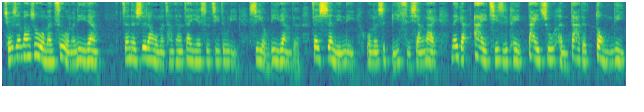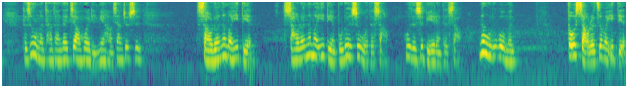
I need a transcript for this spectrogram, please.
求神帮助我们，赐我们力量，真的是让我们常常在耶稣基督里是有力量的，在圣灵里，我们是彼此相爱。那个爱其实可以带出很大的动力。可是我们常常在教会里面，好像就是少了那么一点，少了那么一点。不论是我的少，或者是别人的少，那我如果我们都少了这么一点，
